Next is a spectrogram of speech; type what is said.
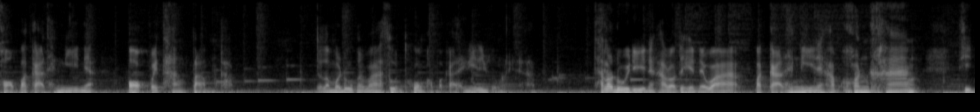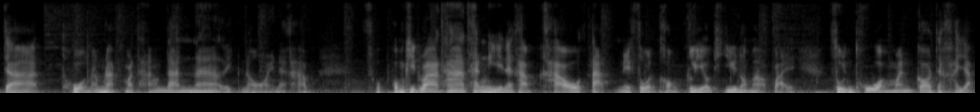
ของปากกาแท่งนี้เนี่ยออกไปทางต่ำครับเดี๋ยวเรามาดูกันว่าศูนย์ถ่วงของปากกาแท่งนี้อยู่ตรงไหนนะครับ ถ้าเราดูดีนะครับ เราจะเห็นได้ว่าปากกาแท่งนี้นะครับค่อนข้างที่จะถ่วงน้ำหนักมาทางด้านหน้าเล็กน้อยนะครับ ผมคิดว่าถ้าแท่งนี้นะครับเขาตัดในส่วนของเกลียวที่ยื่นออกมาออกไป ศูนย์ถ่วงมันก็จะขยับ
